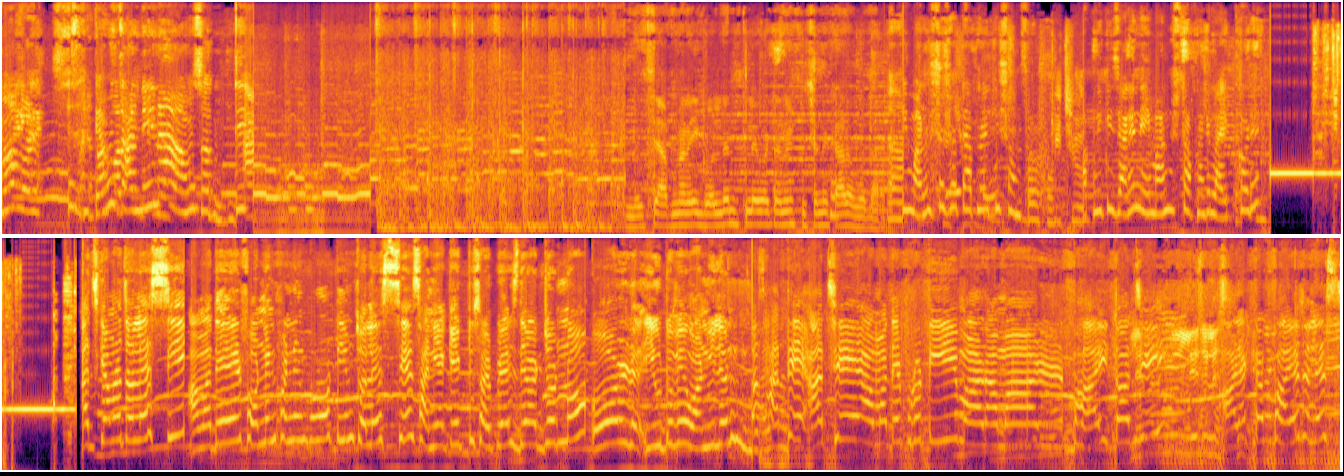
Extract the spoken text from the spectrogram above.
মা বলে আমি জানি না আমি সত্যি বলছি আপনার এই গোল্ডেন প্লে বাটনের পিছনে কার অবদান? এই মানুষটার সাথে আপনার কি সম্পর্ক? আপনি কি জানেন এই মানুষটা আপনাকে লাইক করে? আজকে আমরা চলে এসেছি। আমাদের ফন্ডেন ফন্ডেন পুরো টিম চলে এসেছে সানিয়াকে একটু সারপ্রাইজ দেওয়ার জন্য। ওর ইউটিউবে ওয়ান মিলিয়ন সাথে আছে আমাদের পুরো টিম আর আমার ভাই তো আছে আর একটা ভাইও চলে এসেছে।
